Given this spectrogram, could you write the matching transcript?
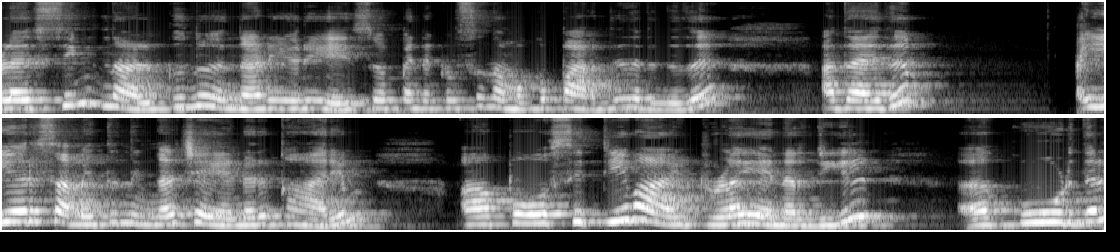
ബ്ലെസ്സിങ് നൽകുന്നു എന്നാണ് ഈ ഒരു ഏസ് ഓഫ് നമുക്ക് പറഞ്ഞു തരുന്നത്. അതായത് ഈ ഒരു സമയത്ത് നിങ്ങൾ ചെയ്യേണ്ട ഒരു കാര്യം പോസിറ്റീവ് ആയിട്ടുള്ള എനർജിയിൽ കൂടുതൽ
